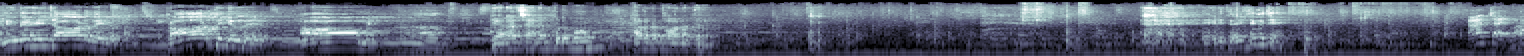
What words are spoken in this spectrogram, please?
അനുഗ്രഹിച്ചാട് ദൈവം. പ്രാർത്ഥിക്കുന്ന ദൈവം. ആമേ യോനാച്ചാനും കുടുംബവും. അവരുടെ പറ.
